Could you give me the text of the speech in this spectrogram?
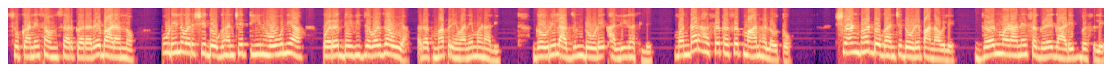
सुखाने संसार करा रे बाळांनो. पुढील वर्षी दोघांचे तीन होऊन या परत देवी जवळ जाऊया रखमा प्रेमाने म्हणाली. गौरी लाजून डोळे खाली घातले. मंदार हसत हसत मान हलवतो. क्षणभर दोघांचे डोळे पाणावले. जण मनाने सगळे गाडीत बसले.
